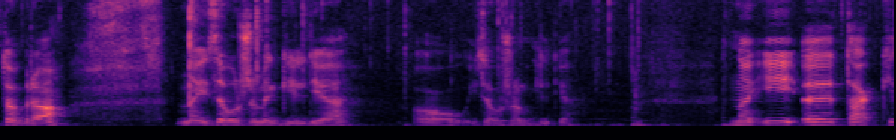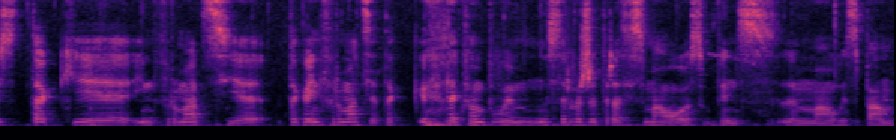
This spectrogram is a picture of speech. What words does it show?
Dobra. No i założymy gildię. O, i założyłem gildię. No i y, tak, jest takie informacje, taka informacja, tak, tak wam powiem, na serwerze teraz jest mało osób, więc y, mały spam,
